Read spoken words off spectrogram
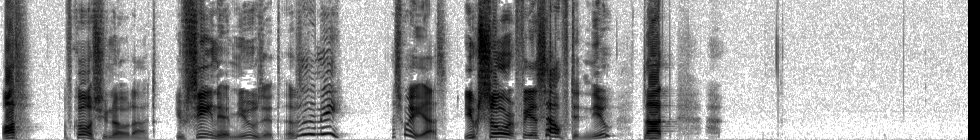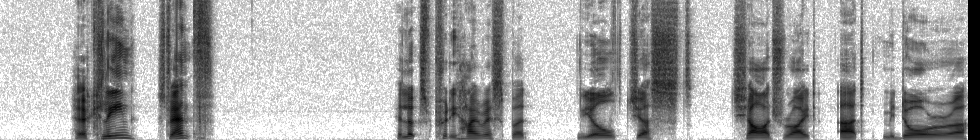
What? Of course you know that. You've seen him use it, hasn't he? I swear he has. You saw it for yourself, didn't you? That Herculean strength. It looks pretty high risk, but you'll just charge right at Midora.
